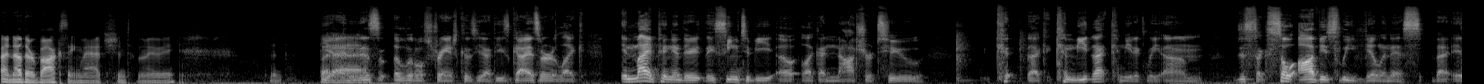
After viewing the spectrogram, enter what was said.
another boxing match into the movie. yeah, uh, and it is a little strange because yeah, these guys are like, in my opinion, they they seem to be uh like a notch or two, co- like comed not comedically, um, just like so obviously villainous that it,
